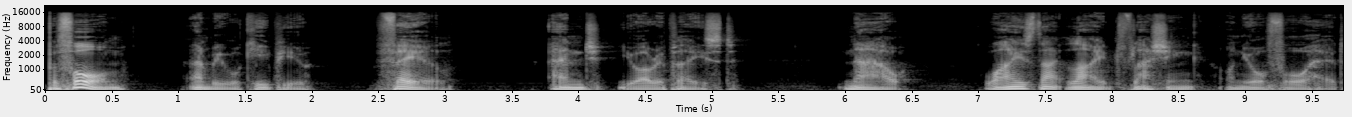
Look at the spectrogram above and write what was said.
Perform, and we will keep you. Fail, and you are replaced. Now, why is that light flashing on your forehead?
